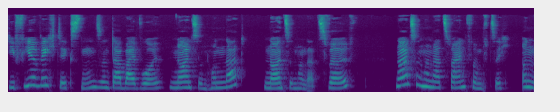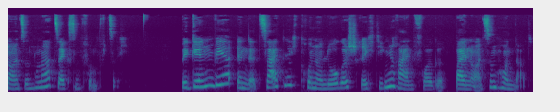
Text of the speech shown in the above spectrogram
Die vier wichtigsten sind dabei wohl 1900, 1912, 1952 und 1956. Beginnen wir in der zeitlich chronologisch richtigen Reihenfolge bei 1900.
